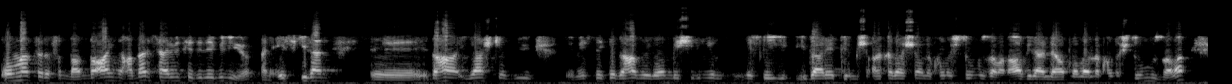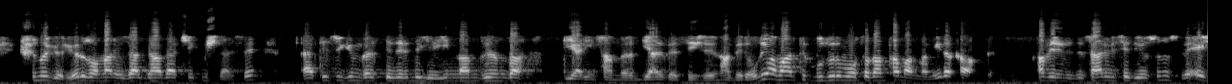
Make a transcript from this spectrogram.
onlar tarafından da aynı haber servis edilebiliyor. Hani eskiden e, daha yaşça büyük, meslekte daha böyle 15-20 yıl mesleği idare ettirmiş arkadaşlarla konuştuğumuz zaman, abilerle, ablalarla konuştuğumuz zaman şunu görüyoruz. Onlar özel bir haber çekmişlerse ertesi gün gazetelerinde yayınlandığında diğer insanların, diğer gazetecilerin haberi oluyor ama artık bu durum ortadan tam anlamıyla kalktı. Haberinizi servis ediyorsunuz ve eş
